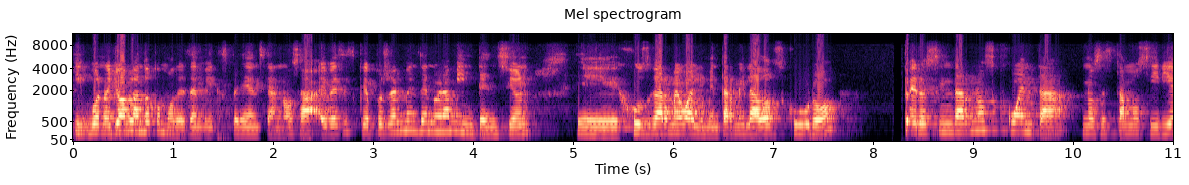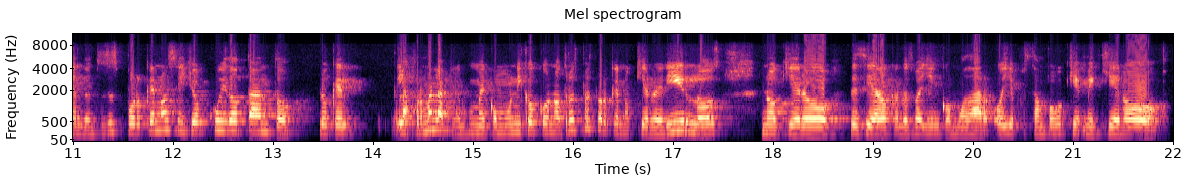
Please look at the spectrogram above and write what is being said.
Y bueno, yo hablando como desde mi experiencia, ¿no? O sea, hay veces que pues realmente no era mi intención eh, juzgarme o alimentar mi lado oscuro, pero sin darnos cuenta nos estamos hiriendo. Entonces, ¿por qué no si yo cuido tanto lo que la forma en la que me comunico con otros, pues porque no quiero herirlos, no quiero decir algo que los vaya a incomodar, oye, pues tampoco me quiero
